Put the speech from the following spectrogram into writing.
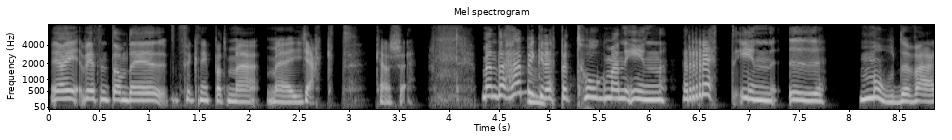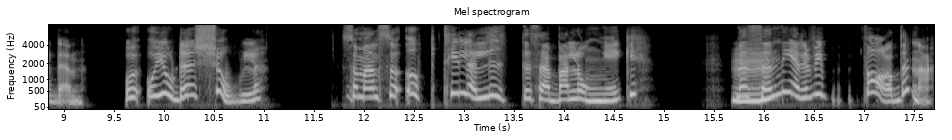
Jag vet inte om det är förknippat med, med jakt, kanske. Men det här begreppet tog man in rätt in i modevärlden och, och gjorde en kjol som alltså upp till är lite så här ballongig, men Mm. sen nere vid vaderna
